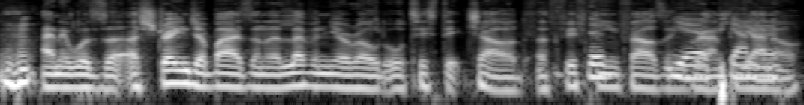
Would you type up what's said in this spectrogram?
Mm-hmm. and it was uh, a stranger buys an 11 year old autistic child a 15,000 yeah, grand piano. piano.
